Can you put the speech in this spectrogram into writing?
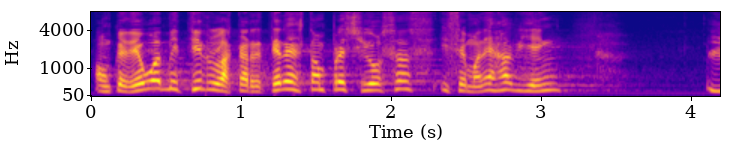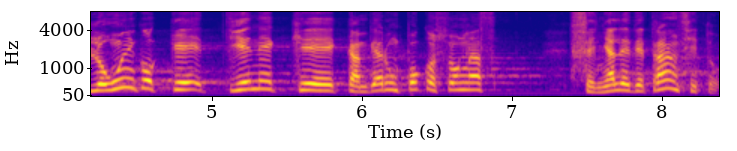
Aunque debo admitirlo, las carreteras están preciosas y se maneja bien, lo único que tiene que cambiar un poco son las señales de tránsito.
